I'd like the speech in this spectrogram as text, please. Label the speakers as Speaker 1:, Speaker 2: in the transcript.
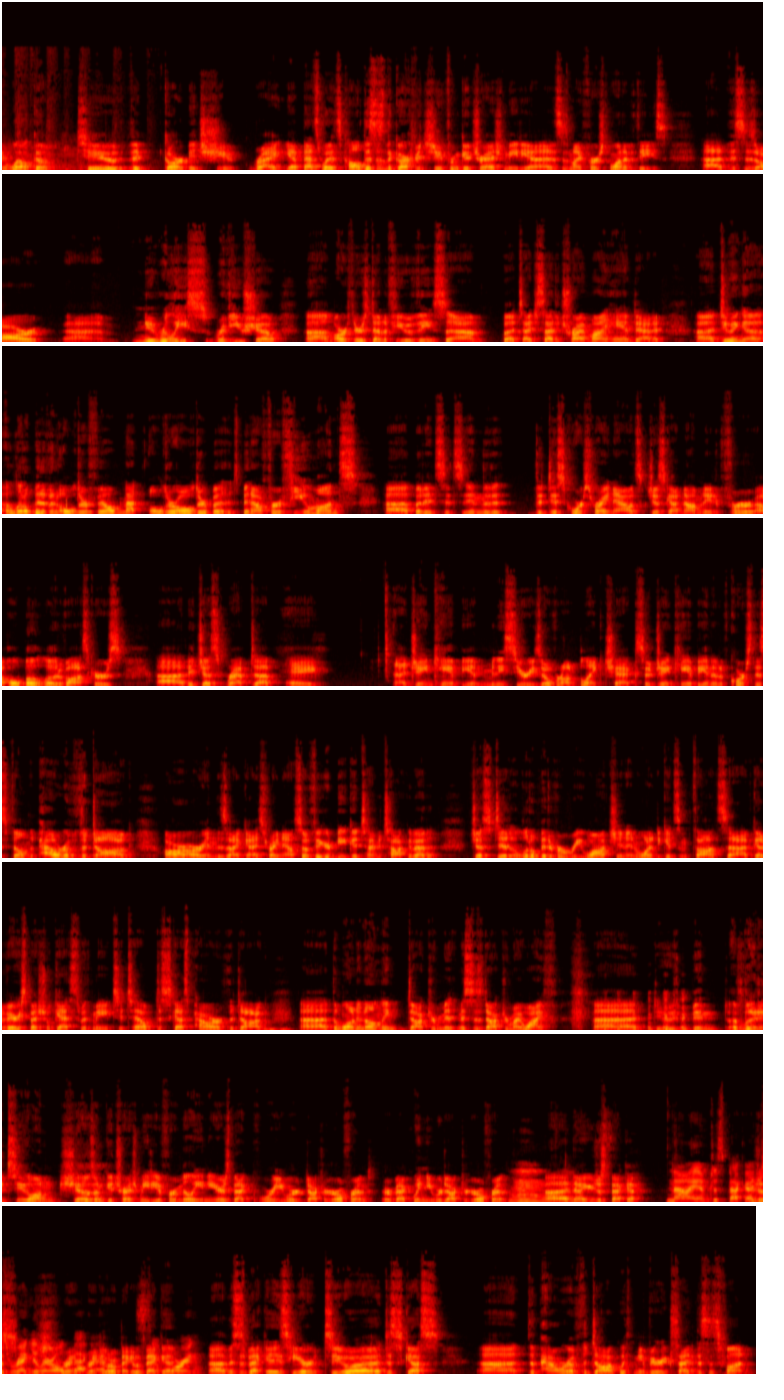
Speaker 1: And welcome to the garbage shoot, right? Yep, that's what it's called. This is the garbage shoot from Good Trash Media. This is my first one of these. Uh, this is our um, new release review show. Um, Arthur's done a few of these, um, but I decided to try my hand at it. Uh, doing a, a little bit of an older film, not older, older, but it's been out for a few months. Uh, but it's it's in the the discourse right now. It's just got nominated for a whole boatload of Oscars. Uh, they just wrapped up a, a Jane Campion miniseries over on Blank Check. So Jane Campion and of course this film, The Power of the Dog, are are in the zeitgeist right now. So I figured it'd be a good time to talk about it. Just did a little bit of a rewatch and, and wanted to get some thoughts. Uh, I've got a very special guest with me to, to help discuss Power of the Dog. Uh, the one and only. Mi- Mrs. Doctor, my wife uh, who's been alluded to on shows on Good Trash Media for a million years, back before you were Doctor Girlfriend, or back when you were Doctor Girlfriend. Uh, now you're just Becca.
Speaker 2: No, I am just Becca.
Speaker 1: You're
Speaker 2: just, regular
Speaker 1: just
Speaker 2: old
Speaker 1: re-
Speaker 2: Becca.
Speaker 1: Regular old Becca. But
Speaker 2: So
Speaker 1: Becca,
Speaker 2: boring.
Speaker 1: Uh, Mrs. Becca is here to uh, discuss uh, the power of the dog with me. I'm very excited. This is fun.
